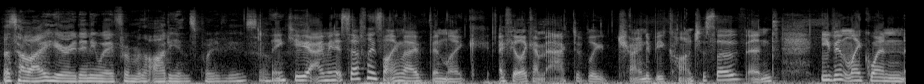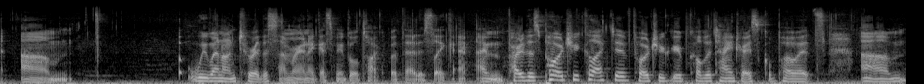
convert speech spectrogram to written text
that's how I hear it anyway from an audience point of view. So Thank you. Yeah, I mean, it's definitely something that I've been like, I feel like I'm actively trying to be conscious of. And even like when um, we went on tour this summer, and I guess maybe we'll talk about that, is like I, I'm part of this poetry collective, poetry group called the Tiny Tricycle Poets. Um,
